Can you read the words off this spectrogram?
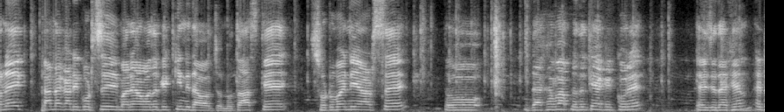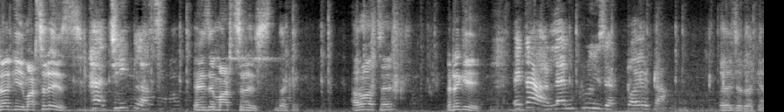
অনেক কান্নাকাটি করছি মানে আমাদেরকে কিনে দেওয়ার জন্য। তো আজকে ছোট ভাই নিয়ে আসছে তো দেখাবো আপনাদেরকে এক এক করে। এই যে দেখেন এটা কি মার্সিডিজ হ্যাঁ জি ক্লাস এই যে মার্সিডিজ দেখেন। আরও আছে। এটা কি? এটা ল্যান্ড ক্রুইজার টয়োটা এই যে দেখেন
